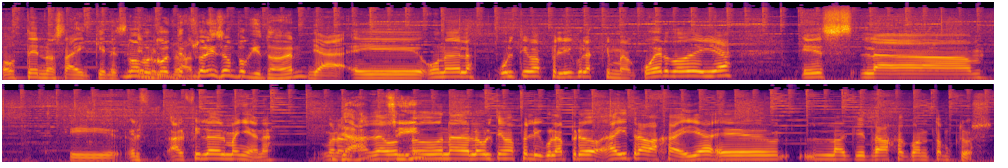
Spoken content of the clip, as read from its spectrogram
O usted no sabe quién es No, me Emily Blunt. contextualiza un poquito, a ver. Ya, eh, una de las últimas películas que me acuerdo de ella es la. eh, El- Al filo del mañana. Bueno, Ya, no de, sí. no una de las últimas películas, pero ahí trabaja ella, eh, la que trabaja con Tom Cruise.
